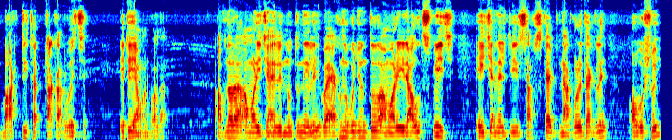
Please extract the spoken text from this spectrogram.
বাড়তি টাকা রয়েছে। এটাই আমার বলা আপনারা আমার এই চ্যানেলে নতুন এলে বা এখনও পর্যন্ত আমার এই রাউথ স্পিচ এই চ্যানেলটি সাবস্ক্রাইব না করে থাকলে অবশ্যই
